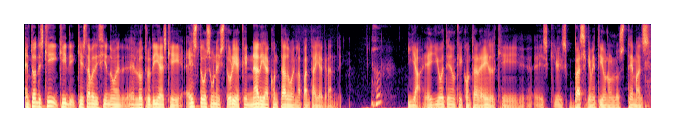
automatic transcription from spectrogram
entonces, ¿qué, qué- qué estaba diciendo el, otro día? Es que esto es una historia que nadie ha contado en la pantalla grande. Y ya, eh, yo tengo que contar a él que es, que es básicamente uno de los temas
